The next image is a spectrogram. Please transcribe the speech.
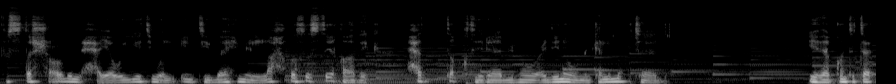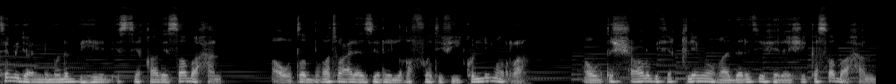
فستشعر بالحيوية والانتباه من لحظة استيقاظك حتى اقتراب موعد نومك المعتاد. إذا كنت تعتمد على المنبه للاستيقاظ صباحا أو تضغط على زر الغفوة في كل مرة أو تشعر بثقل مغادرة فراشك صباحا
